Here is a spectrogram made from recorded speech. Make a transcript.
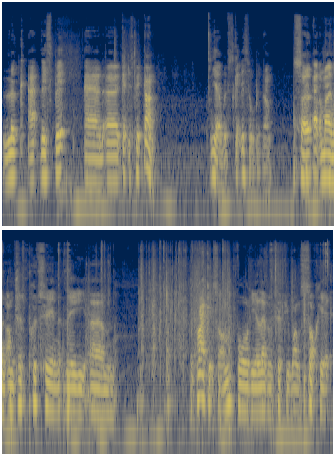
look at this bit and uh, get this bit done. Yeah, we'll just get this little bit done. So at the moment, I'm just putting the um, the brackets on for the 1151 socket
